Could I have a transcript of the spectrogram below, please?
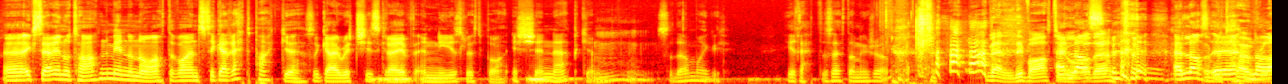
Eh, jeg ser i notatene mine nå at det var en sigarettpakke som Guy Ritchie skrev en ny slutt på. Ikke en napkin. Mm. Så der må jeg irettesette meg sjøl. Veldig bra at du Ellers, gjorde det. ellers eh, når,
